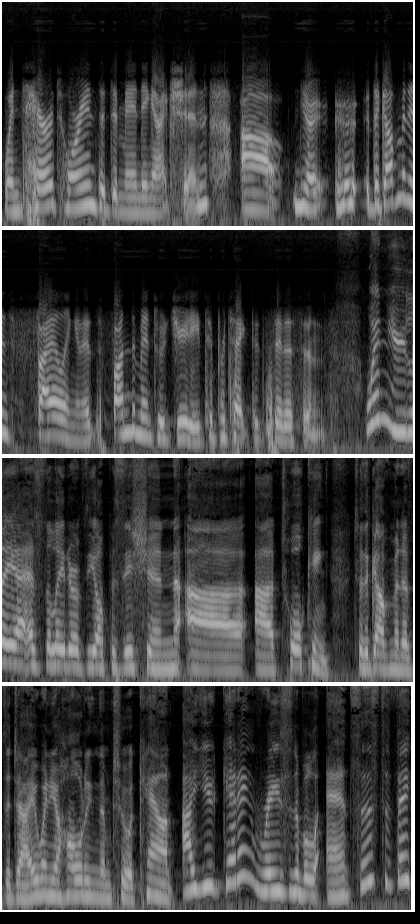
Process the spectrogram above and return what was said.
when Territorians are demanding action, uh, you know, the government is failing in its fundamental duty to protect its citizens. When you, Leah, as the leader of the opposition, are, are talking to the government of the day, when you're holding them to account, are you getting reasonable answers? Do they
